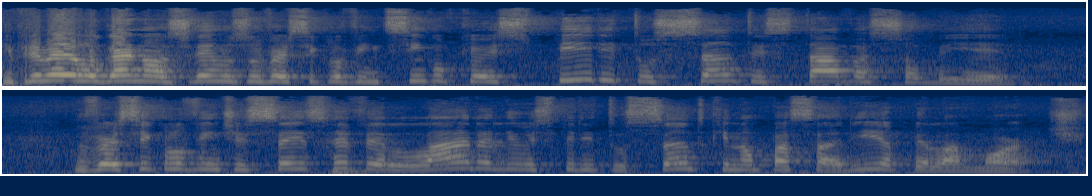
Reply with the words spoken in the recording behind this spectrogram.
Em primeiro lugar, nós vemos no versículo 25 que o Espírito Santo estava sobre ele. No versículo 26, revelara-lhe o Espírito Santo que não passaria pela morte.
